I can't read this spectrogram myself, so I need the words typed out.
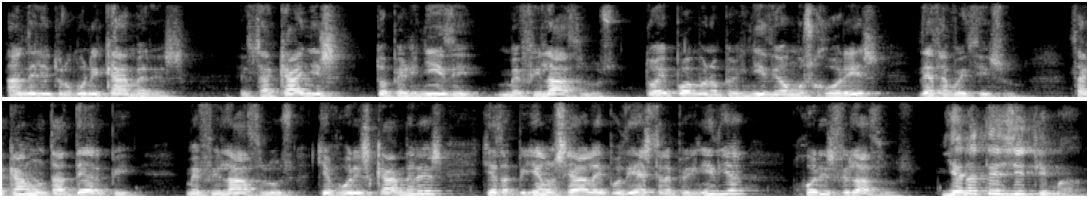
Αν δεν λειτουργούν οι κάμερες, θα κάνεις το παιχνίδι με φιλάθλους, το επόμενο παιχνίδι όμως χωρίς, δεν θα βοηθήσουν. Θα κάνουν τα ντέρπι με φιλάθλους και χωρίς κάμερες και θα πηγαίνουν σε άλλα υποδιέστερα παιχνίδια χωρίς φιλάθλους. Γίνεται ζήτημα.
